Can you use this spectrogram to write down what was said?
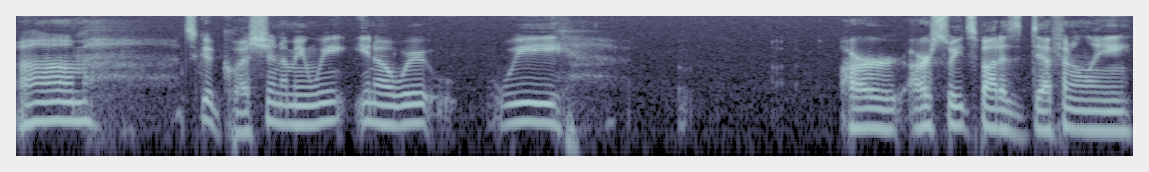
that? Um, that's a good question. I mean, we, you know, we, we, our our sweet spot is definitely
